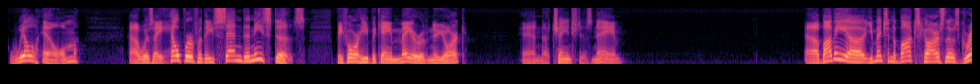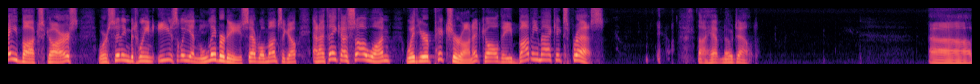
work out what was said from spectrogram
Wilhelm, uh, was a helper for the Sandinistas before he became mayor of New York and uh, changed his name. Uh, Bobby, uh, you mentioned the box cars. Those gray box cars were sitting between Easley and Liberty several months ago, and I think I saw one with your picture on it called the Bobby Mack Express. I have no doubt. Uh,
